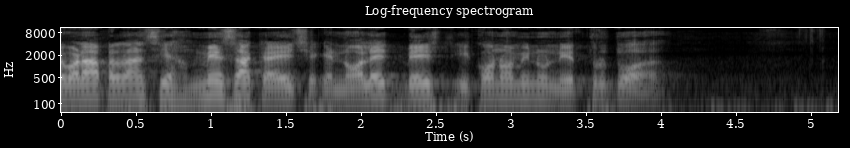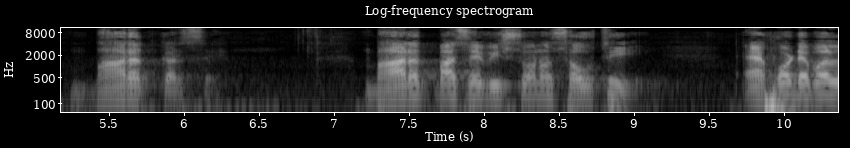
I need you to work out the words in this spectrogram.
વડાપ્રધાનશ્રી હંમેશા કહે છે કે નોલેજ બેઝડ ઇકોનોમીનું નેતૃત્વ ભારત કરશે. ભારત પાસે વિશ્વનો સૌથી એફોર્ડેબલ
